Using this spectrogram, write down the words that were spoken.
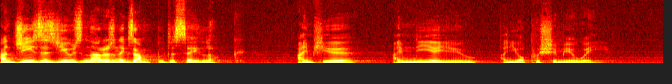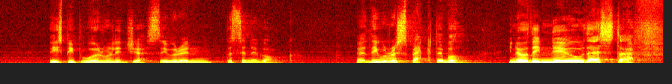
And Jesus using that as an example to say, look, I'm here, I'm near you, and you're pushing me away. These people were religious. They were in the synagogue. Uh, they were respectable. You know, they knew their stuff.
